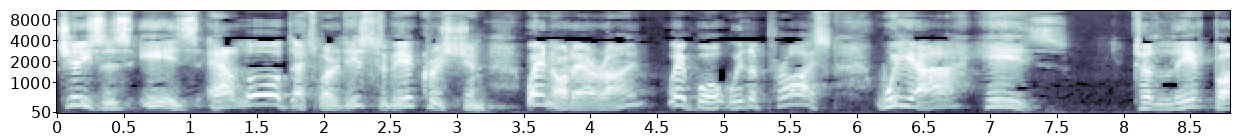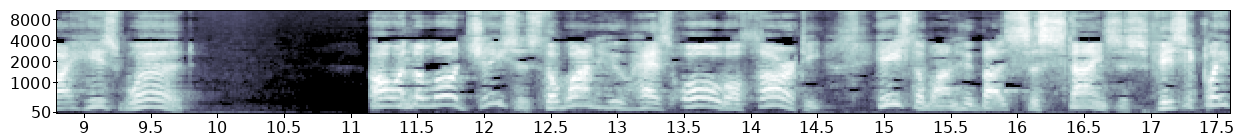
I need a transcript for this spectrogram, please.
Jesus is our Lord. That's what it is to be a Christian. We're not our own. We're bought with a price. We are His to live by His word. Oh, and the Lord Jesus, the one who has all authority, He's the one who both sustains us physically,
